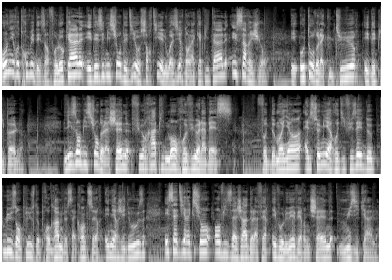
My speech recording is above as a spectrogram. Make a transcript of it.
On y retrouvait des infos locales et des émissions dédiées aux sorties et loisirs dans la capitale et sa région, et autour de la culture et des people les ambitions de la chaîne furent rapidement revues à la baisse. Faute de moyens, elle se mit à rediffuser de plus en plus de programmes de sa grande sœur Énergie 12 et sa direction envisagea de la faire évoluer vers une chaîne musicale.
